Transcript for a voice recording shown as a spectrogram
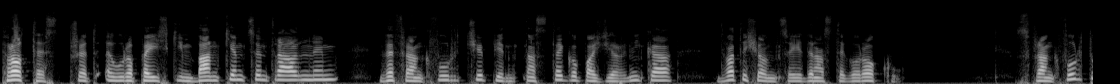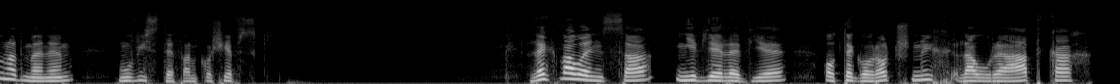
Protest przed Europejskim Bankiem Centralnym we Frankfurcie 15 października 2011 roku. Z Frankfurtu nad Menem mówi Stefan Kosiewski. Lech Wałęsa niewiele wie o tegorocznych laureatkach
